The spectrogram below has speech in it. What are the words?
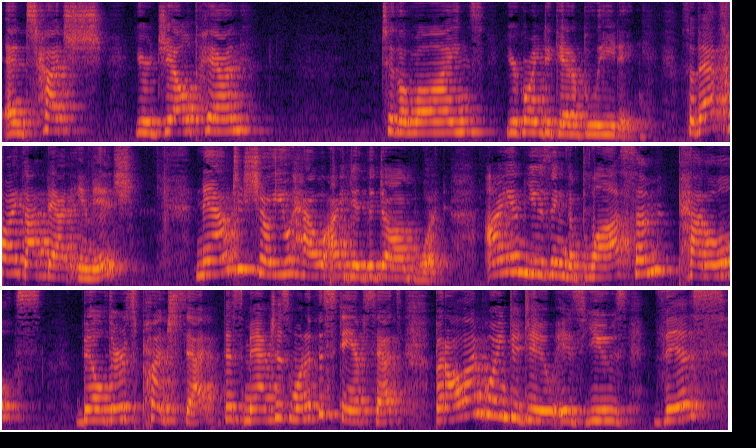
and touch your gel pen to the lines, you're going to get a bleeding. So that's how I got that image. Now to show you how I did the dogwood. I am using the Blossom Petals Builders Punch Set. This matches one of the stamp sets, but all I'm going to do is use this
